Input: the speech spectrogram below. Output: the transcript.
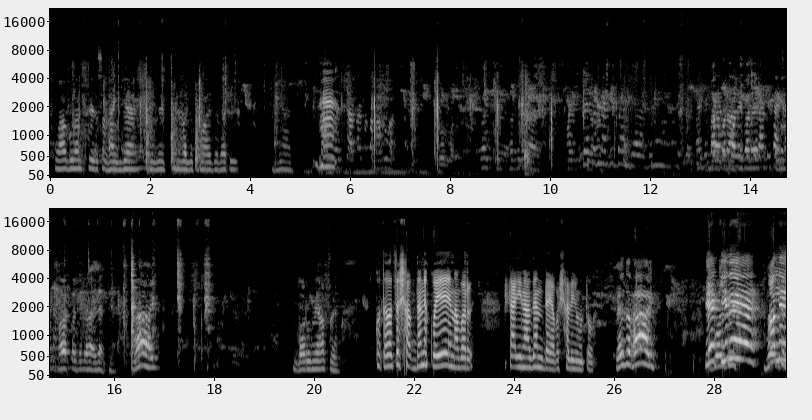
কুয়াগুলো এই যে চিনি কুয়া যে বাড়ি। হ্যাঁ গরমে আছে কথাবার্তা সাবধানে কয়েন আবার তাড়ি না যান দেয় আবার শালির মতো। এই যে ভাই এ কি রে আলি?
